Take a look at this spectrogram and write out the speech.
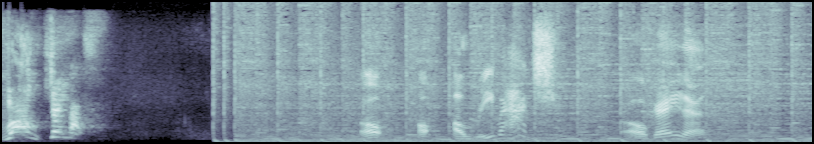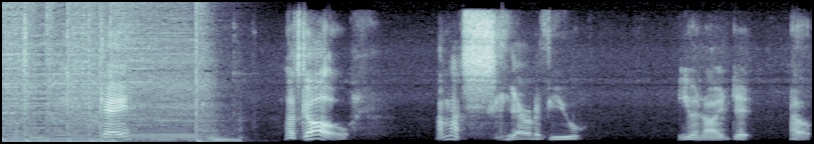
Whoa! Jesus! Oh, oh, a rematch? Okay then. Okay. Let's go. I'm not scared of you. Even though I did. Oh.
